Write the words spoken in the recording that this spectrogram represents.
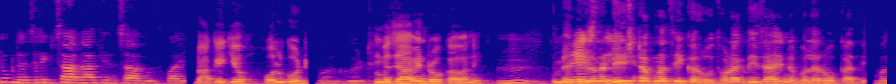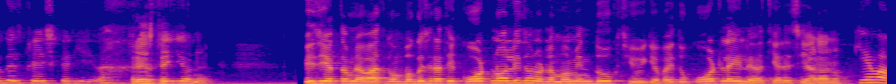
યુગ ને જરીક ચા નાખીને ચા દૂધ પાઈ. બાકી કયો? ઓલ ગુડ ઓલ ગુડ મજા આવે ને રોકાવાની? મેં કીધું ને ડિસ્ટર્બ નથી કરવું. થોડાક દી જાય ને ભલે રોકાતી. મગજ ફ્રેશ કરીએ. ફ્રેશ થઈ ગયો ને? બીજી એક તમને વાત કહું બગસરાથી કોટ નો લીધો ને એટલે મમ્મીને દુઃખ થયું કે ભાઈ તું કોટ લઈ લે અત્યારે શિયાળાનો. કેવા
